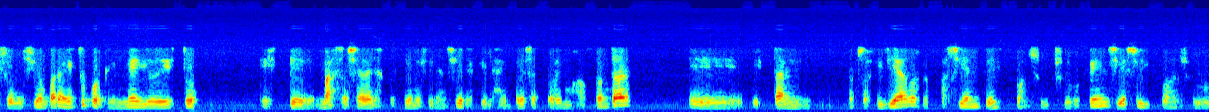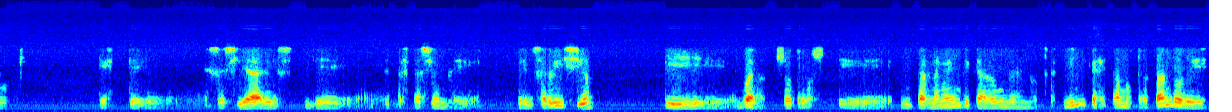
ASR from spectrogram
solución para esto, porque en medio de esto, este, más allá de las cuestiones financieras que las empresas podemos afrontar, están los afiliados, los pacientes, con sus urgencias y con sus este, necesidades de, prestación del servicio. Y bueno, nosotros eh, internamente, cada uno en nuestras clínicas, estamos tratando de,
